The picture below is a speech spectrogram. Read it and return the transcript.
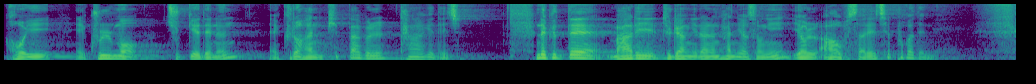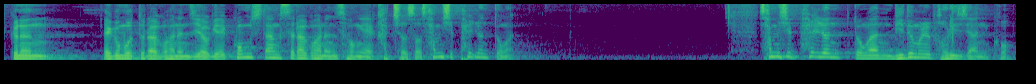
거의 굶어 죽게 되는 그러한 핍박을 당하게 되죠. 근데 그때 마리 두량이라는 한 여성이 19살에 체포가 됩니다. 그는 에그모트라고 하는 지역의 콩스탕스라고 하는 성에 갇혀서 38년 동안 38년 동안 믿음을 버리지 않고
